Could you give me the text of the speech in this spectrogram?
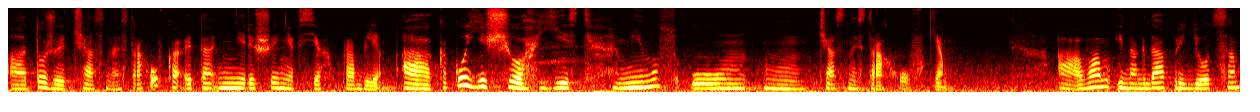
а, тоже частная страховка – это не решение всех проблем. А какой еще есть минус у м, частной страховки? А, вам иногда придется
